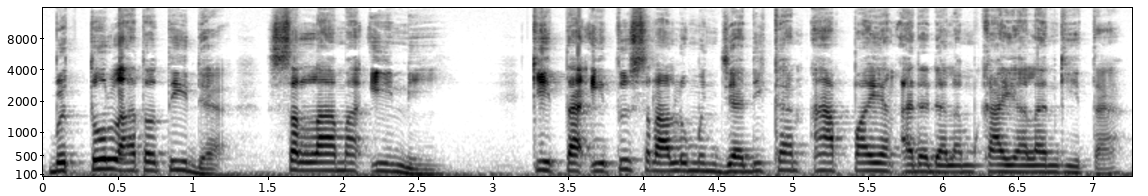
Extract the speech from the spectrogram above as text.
Betul atau tidak, selama ini kita itu selalu menjadikan apa yang ada dalam khayalan kita,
